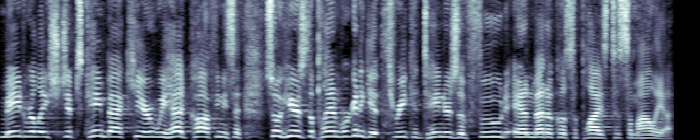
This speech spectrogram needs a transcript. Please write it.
made relationships, came back here, we had coffee, and he said, So here's the plan. We're going to get three containers of food and medical supplies to Somalia.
